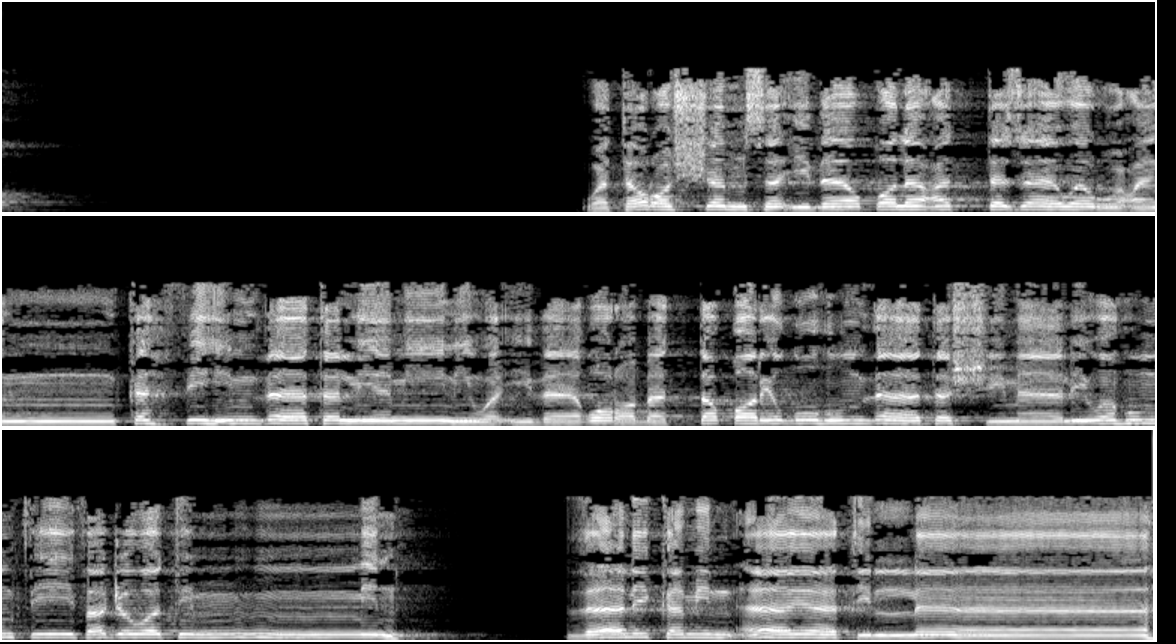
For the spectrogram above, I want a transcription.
وترى الشمس إذا طلعت تزاور عن كهفهم ذات اليمين وإذا غربت تقرضهم ذات الشمال وهم في فجوة منه. ذلك من آيات الله.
